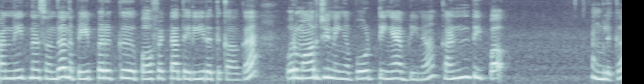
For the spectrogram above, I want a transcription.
அண்ட் நீட்னஸ் வந்து அந்த பேப்பருக்கு பர்ஃபெக்டாக தெரிகிறதுக்காக ஒரு மார்ஜின் நீங்கள் போட்டிங்க அப்படின்னா கண்டிப்பாக உங்களுக்கு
